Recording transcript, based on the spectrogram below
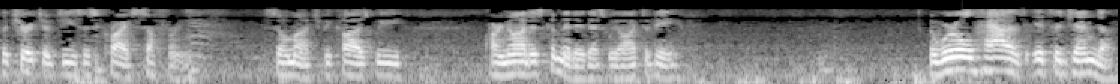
the Church of Jesus Christ suffering so much because we are not as committed as we ought to be. The world has its agenda,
